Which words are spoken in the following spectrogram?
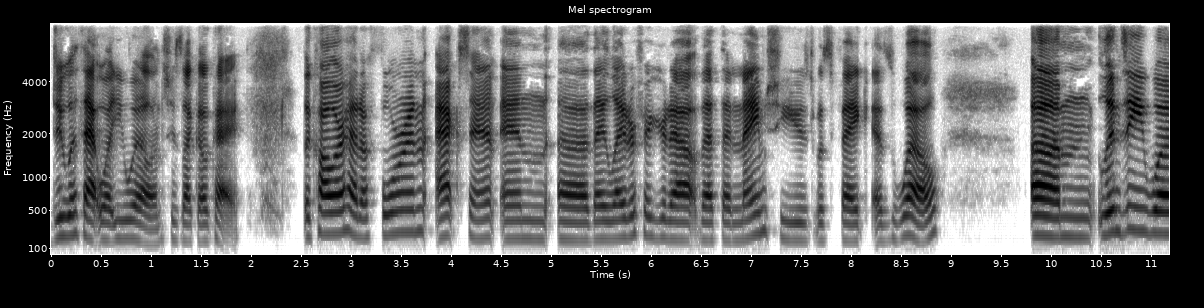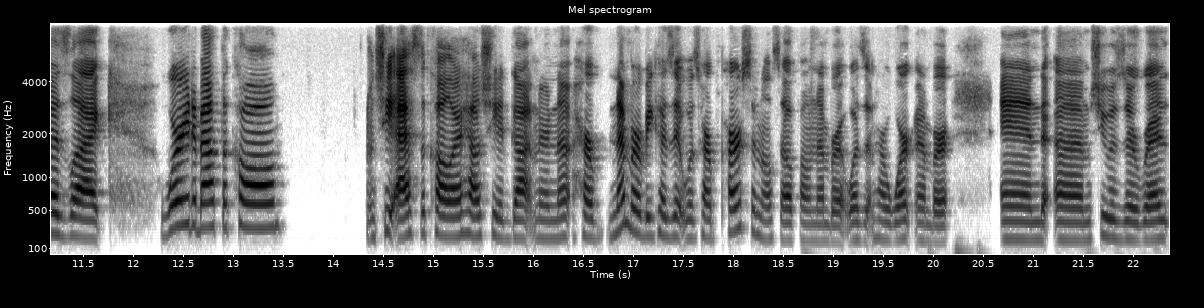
do with that what you will. And she's like, Okay. The caller had a foreign accent, and uh, they later figured out that the name she used was fake as well. Um, Lindsay was like worried about the call, and she asked the caller how she had gotten her her number because it was her personal cell phone number. It wasn't her work number, and um, she was a re-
